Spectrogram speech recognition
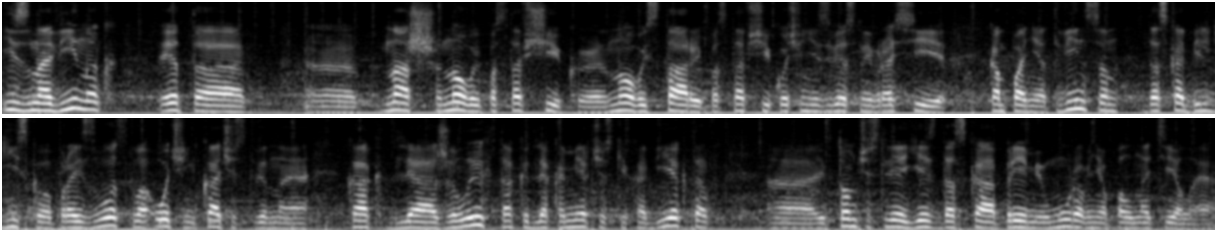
Из новинок это э, наш новый поставщик, э, новый старый поставщик, очень известный в России, компания Twinson. Доска бельгийского производства, очень качественная как для жилых, так и для коммерческих объектов. Э, и в том числе есть доска премиум уровня полнотелая.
